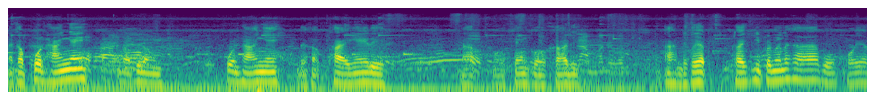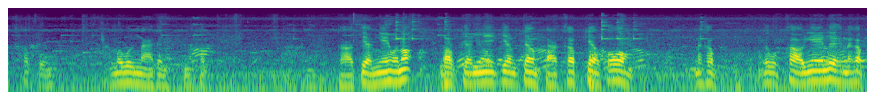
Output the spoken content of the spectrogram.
นะครับพ่นหางไงนะครับพี่น้องพ่นหางไงนะครับถ่ายไงดีนะครับขอแข้งขอขาดีอะเดี๋ยวขออนุญาตถ่ายคลิปไปบนึงนะครับผมขออนุญาตครับผมมาเบิ่งหน้ากันนะครับตาเตียงไงวะเนาะครับเตียงไงแก้มแก้มปากครับแก้วก้องนะครับแล้วก็ข้าวไงเลยนะครับ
